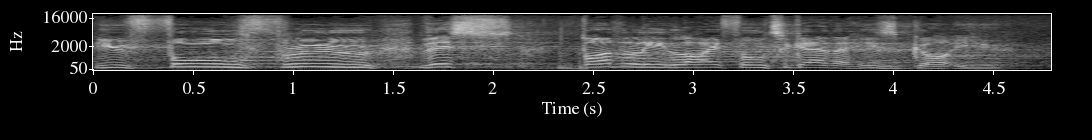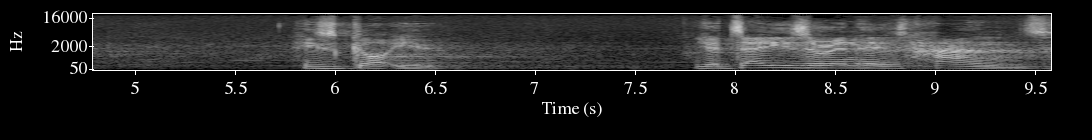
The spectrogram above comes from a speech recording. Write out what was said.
you fall through this bodily life altogether, He's got you. He's got you. Your days are in His hands.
